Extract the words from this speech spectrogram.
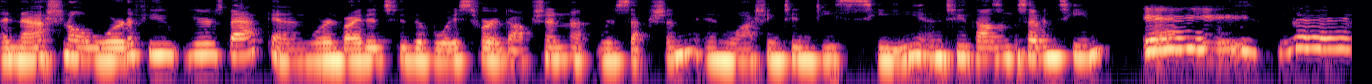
a national award a few years back and were invited to the Voice for Adoption reception in Washington, D.C. in 2017. Yay! Yay!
